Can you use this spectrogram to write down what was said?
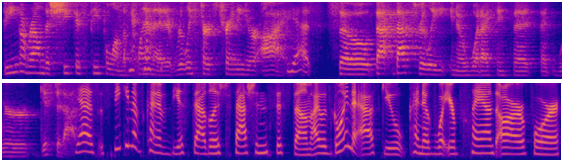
being around the chicest people on the planet, it really starts training your eye. Yes. So that that's really, you know, what I think that that we're gifted at. Yes. Speaking of kind of the established fashion system, I was going to ask you kind of what your plans are for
